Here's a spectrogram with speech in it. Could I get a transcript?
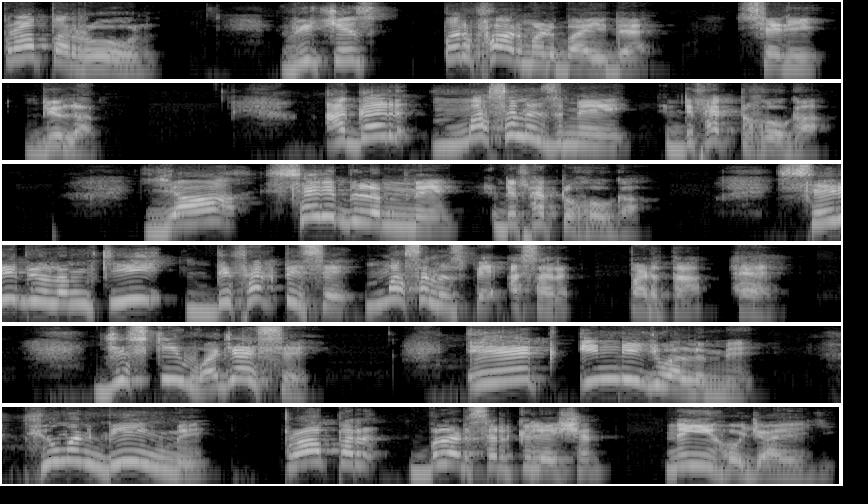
proper role which is performed by the cerebellum अगर मसल्स में डिफेक्ट होगा, या सेरिबुलम में डिफेक्ट होगा सेरिबुलम की डिफेक्ट से मसल्स पे असर पड़ता है, जिसकी वजह से एक इंडिविजुअल में ह्यूमन बीइंग में प्रॉपर ब्लड सर्कुलेशन नहीं हो जाएगी।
